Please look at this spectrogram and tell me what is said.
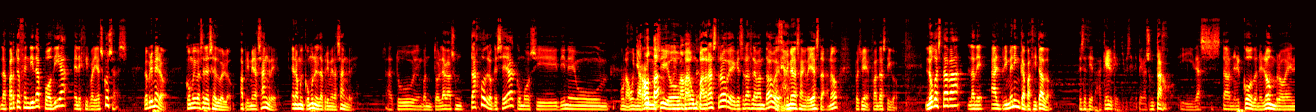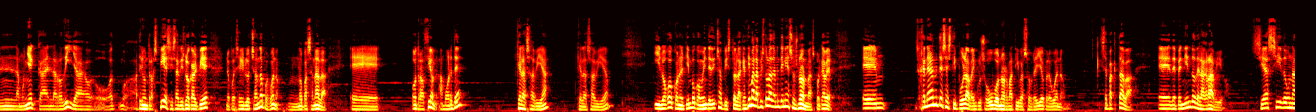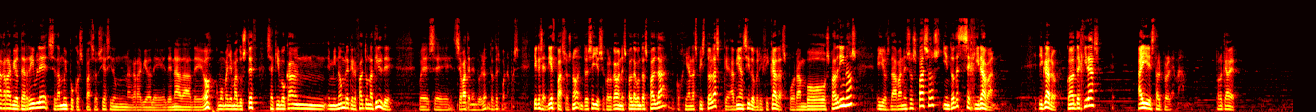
la parte ofendida podía elegir varias cosas. Lo primero, ¿cómo iba a ser ese duelo? A primera sangre. Era muy común el de a primera sangre. O sea, tú, en cuanto le hagas un tajo de lo que sea, como si tiene un, Una uña rota. un- sí, o un, padrastro que, que se lo has levantado, pues, primera sangre, ya está, ¿no? Pues bien, fantástico. Luego estaba la de al primer incapacitado. Es decir, aquel que yo sé, le pegas un tajo y le has estado en el codo, en el hombro, en la muñeca, en la rodilla, o, ha, tenido un traspié, si se ha dislocado el pie, no puede seguir luchando, pues bueno, no pasa nada. Eh, otra opción, a muerte, que la sabía, que la sabía. Y luego, con el tiempo, como bien te he dicho, a pistola. Que encima la pistola también tenía sus normas. Porque, a ver, eh, generalmente se estipulaba, incluso hubo normativas sobre ello, pero bueno, se pactaba eh, dependiendo del agravio. Si ha sido un agravio terrible, se dan muy pocos pasos. Si ha sido un agravio de, de nada, de, oh, ¿cómo me ha llamado usted? Se ha equivocado en, en mi nombre, que le falta una tilde. Pues eh, se va a tener duelo. Entonces, bueno, pues yo qué sé, 10 pasos, ¿no? Entonces ellos se colocaban espalda contra espalda, cogían las pistolas que habían sido verificadas por ambos padrinos, ellos daban esos pasos y entonces se giraban. Y claro, cuando te giras, ahí está el problema. Porque, a ver,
